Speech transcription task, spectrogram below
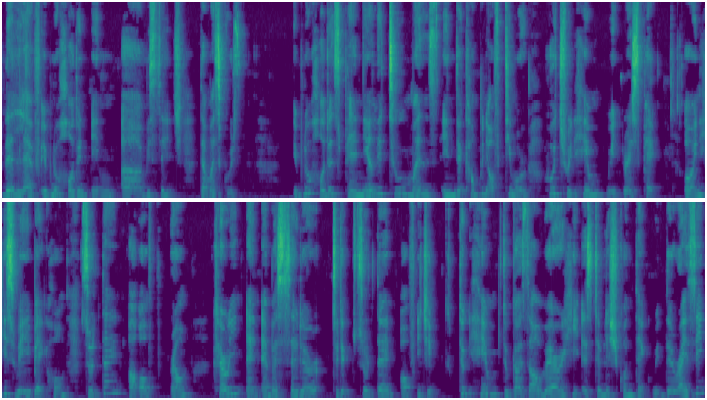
they left Ibn Khaldun in uh, besieged Damascus. Ibn Khaldun spent nearly two months in the company of Timur, who treated him with respect. On his way back home, Sultan of Ram, carrying an ambassador to the Sultan of Egypt, took him to Gaza where he established contact with the rising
